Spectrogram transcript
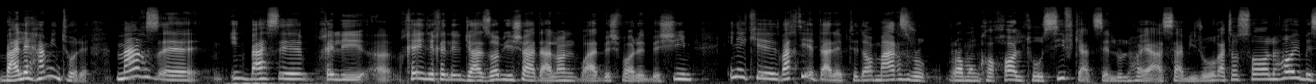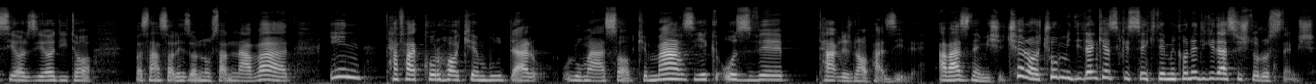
بله همینطوره. مغز این بحث خیلی خیلی خیلی جذابیه. شاید الان باید بهش وارد بشیم. اینه که وقتی در ابتدا مغز رو رامون کاخال توصیف کرد سلول های عصبی رو و تا سالهای بسیار زیادی تا مثلا سال 1990 این تفکر حاکم بود در علوم اعصاب که مغز یک عضو تغییر ناپذیره عوض نمیشه. چرا؟ چون می‌دیدن کسی که سکته می‌کنه دیگه دستش درست نمیشه.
